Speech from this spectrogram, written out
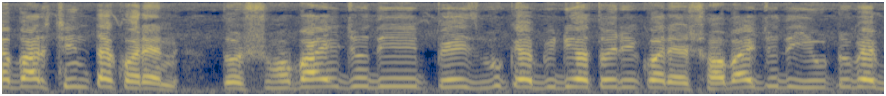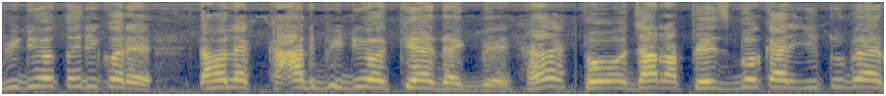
এবার চিন্তা করেন, তো সবাই যদি ফেসবুকে ভিডিও তৈরি করে, সবাই যদি ইউটিউবে ভিডিও তৈরি করে, তাহলে কার ভিডিও কে দেখবে হ্যাঁ? তো যারা ফেসবুক আর ইউটিউবের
